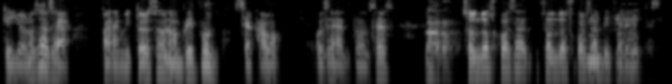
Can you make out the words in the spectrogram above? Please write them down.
que yo no sé, o sea, para mí todo es un hombre y punto, se acabó. O sea, entonces Claro. son dos cosas, son dos cosas diferentes.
